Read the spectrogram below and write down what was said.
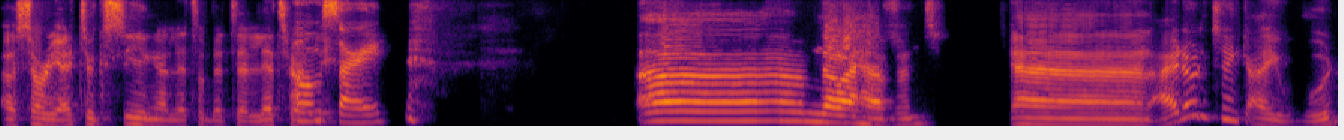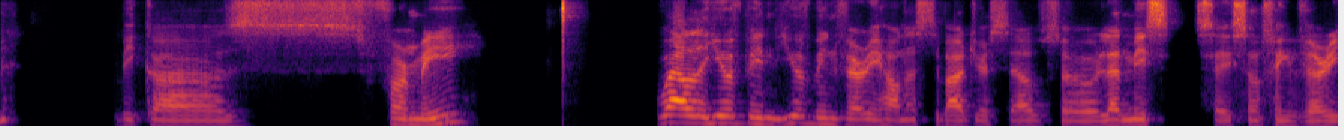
Oh, sorry, I took seeing a little bit uh, literally. Oh, I'm sorry. um, no, I haven't, and I don't think I would, because for me, well, you've been you've been very honest about yourself. So let me say something very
